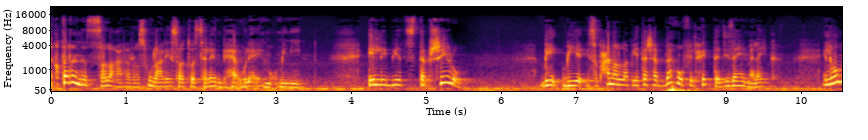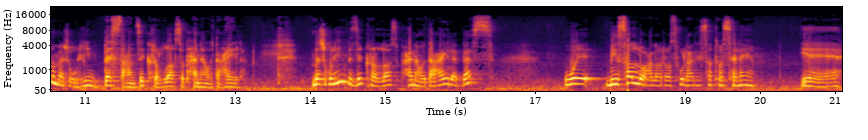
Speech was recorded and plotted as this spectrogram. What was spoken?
اقترن الصلاة على الرسول عليه الصلاة والسلام بهؤلاء المؤمنين. اللي بيستبشروا بي بي سبحان الله بيتشبهوا في الحتة دي زي الملائكة. اللي هم مشغولين بس عن ذكر الله سبحانه وتعالى. مشغولين بذكر الله سبحانه وتعالى بس وبيصلوا على الرسول عليه الصلاة والسلام. ياه.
